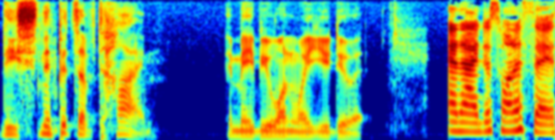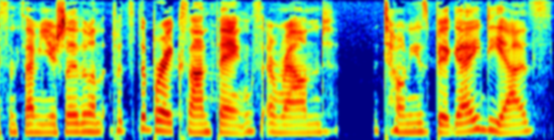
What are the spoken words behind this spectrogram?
these snippets of time it may be one way you do it And I just want to say, since I'm usually the one that puts the brakes on things around Tony's big ideas,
